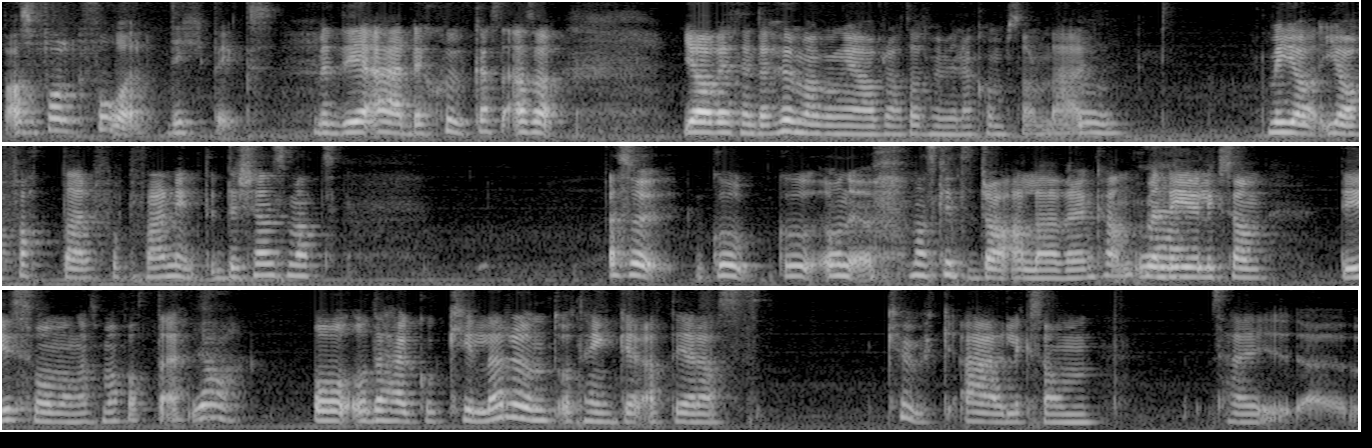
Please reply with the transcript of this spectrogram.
alltså folk får dickpics. Men det är det sjukaste. Alltså, jag vet inte hur många gånger jag har pratat med mina kompisar om det här. Mm. Men jag, jag fattar fortfarande inte. Det känns som att... Alltså, gå, och nu, man ska inte dra alla över en kant. Men Nej. det är ju liksom... Det är så många som har fått det. Ja. Och, och det här går killar runt och tänker att deras kuk är liksom så här, eh,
